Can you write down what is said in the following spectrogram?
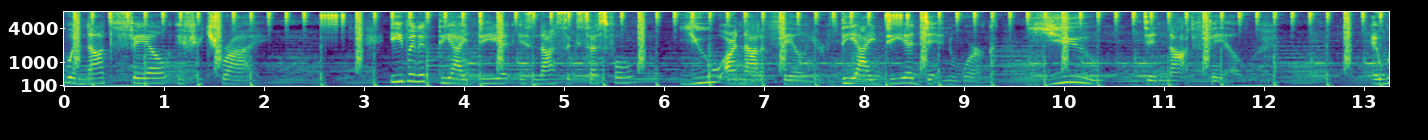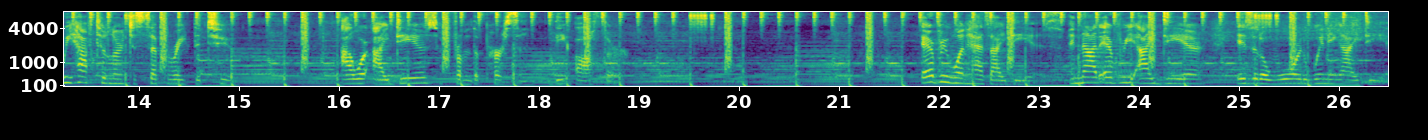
You would not fail if you try. Even if the idea is not successful, you are not a failure. The idea didn't work. You did not fail. And we have to learn to separate the two our ideas from the person, the author. Everyone has ideas, and not every idea is an award winning idea.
